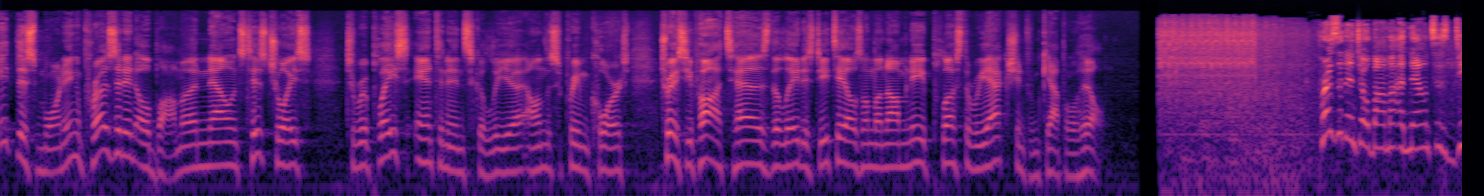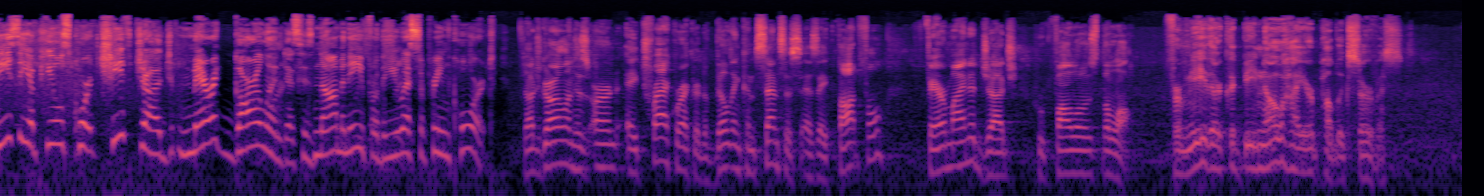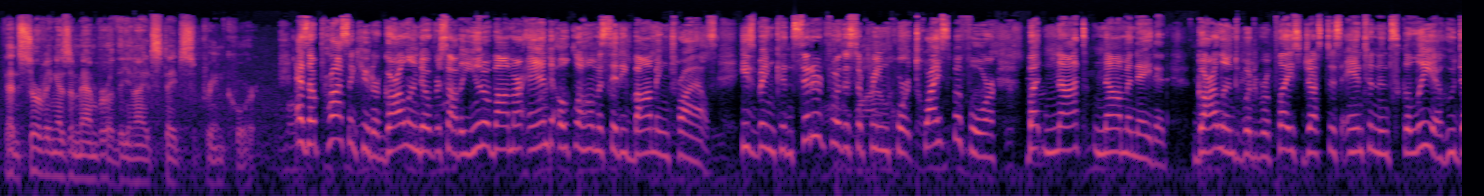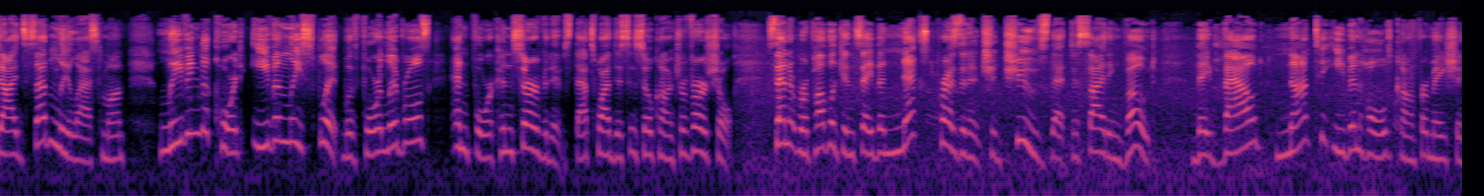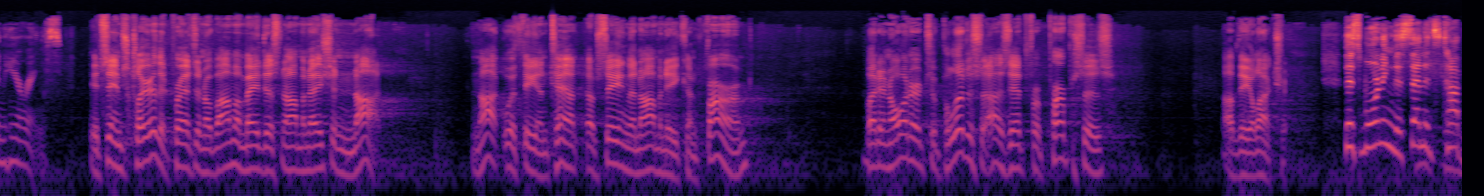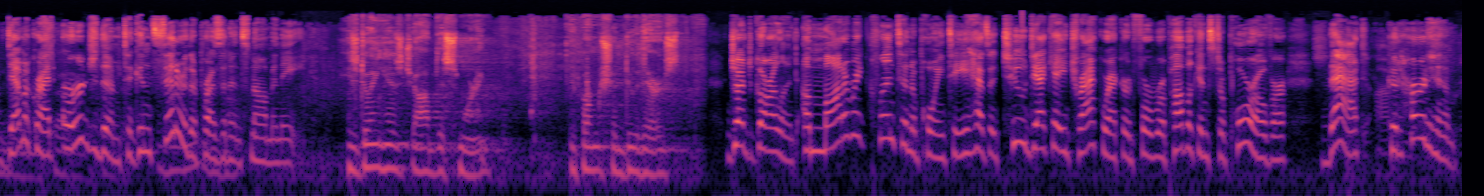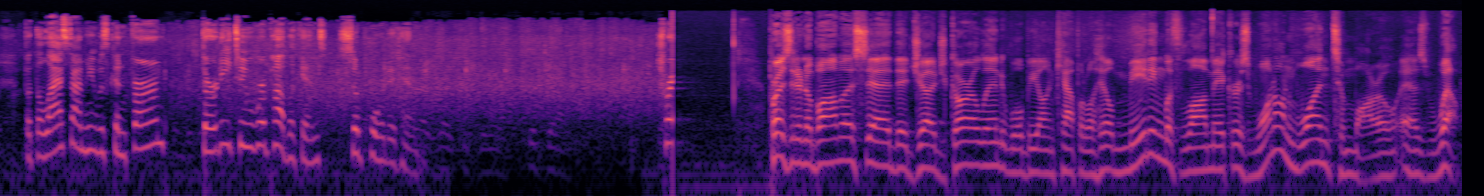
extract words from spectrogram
Late this morning, President Obama announced his choice to replace Antonin Scalia on the Supreme Court. Tracy Potts has the latest details on the nominee, plus the reaction from Capitol Hill. President Obama announces D.C. Appeals Court Chief Judge Merrick Garland as his nominee for the U.S. Supreme Court. Judge Garland has earned a track record of building consensus as a thoughtful, fair minded judge who follows the law. For me, there could be no higher public service than serving as a member of the United States Supreme Court. As a prosecutor, Garland oversaw the Unabomber and Oklahoma City bombing trials. He's been considered for the Supreme Court twice before, but not nominated. Garland would replace Justice Antonin Scalia, who died suddenly last month, leaving the court evenly split with four liberals and four conservatives. That's why this is so controversial. Senate Republicans say the next president should choose that deciding vote. They vowed not to even hold confirmation hearings. It seems clear that President Obama made this nomination not, not with the intent of seeing the nominee confirmed, but in order to politicize it for purposes of the election. This morning, the Senate's top Democrat urged them to consider the president's nominee. He's doing his job this morning. The Republicans should do theirs. Judge Garland, a moderate Clinton appointee, has a two decade track record for Republicans to pore over. That could hurt him. But the last time he was confirmed, 32 Republicans supported him. President Obama said that Judge Garland will be on Capitol Hill meeting with lawmakers one on one tomorrow as well.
